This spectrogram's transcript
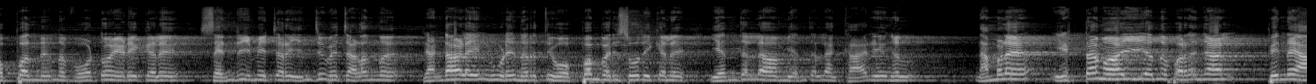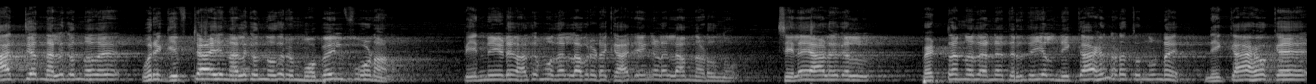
ഒപ്പം നിന്ന് ഫോട്ടോ എടുക്കൽ സെന്റിമീറ്റർ ഇഞ്ച് വെച്ച് അളന്ന് രണ്ടാളെയും കൂടി നിർത്തി ഒപ്പം പരിശോധിക്കൽ എന്തെല്ലാം എന്തെല്ലാം കാര്യങ്ങൾ നമ്മളെ ഇഷ്ടമായി എന്ന് പറഞ്ഞാൽ പിന്നെ ആദ്യം നൽകുന്നത് ഒരു ഗിഫ്റ്റായി നൽകുന്നത് ഒരു മൊബൈൽ ഫോണാണ്. പിന്നീട് അത് മുതൽ അവരുടെ കാര്യങ്ങളെല്ലാം നടന്നു. ചില ആളുകൾ പെട്ടെന്ന് തന്നെ ധൃതിയിൽ നിക്കാഹ് നടത്തുന്നുണ്ട്. നിക്കാഹൊക്കെ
